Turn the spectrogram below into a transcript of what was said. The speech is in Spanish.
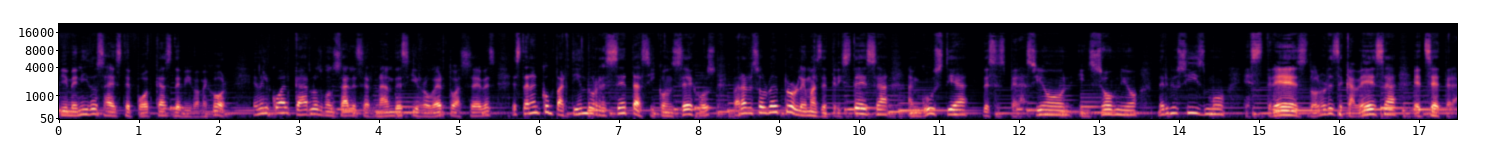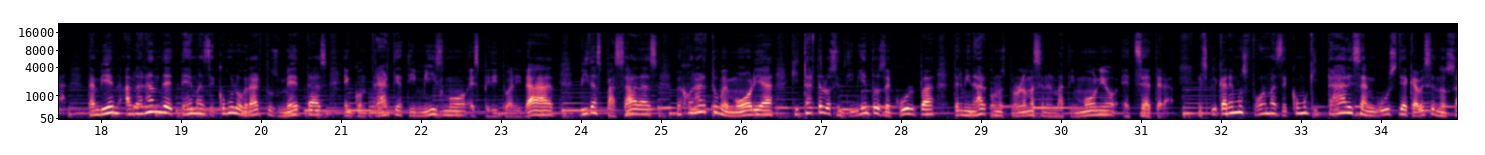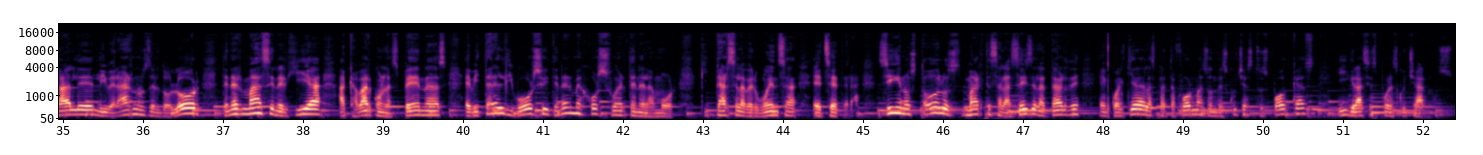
Bienvenidos a este podcast de Viva Mejor, en el cual Carlos González Hernández y Roberto Aceves estarán compartiendo recetas y consejos para resolver problemas de tristeza, angustia, desesperación, insomnio, nerviosismo, estrés, dolores de cabeza, etc. También hablarán de temas de cómo lograr tus metas, encontrarte a ti mismo, espiritualidad, vidas pasadas, mejorar tu memoria, quitarte los sentimientos de culpa, terminar con los problemas en el matrimonio, etc. Explicaremos formas de cómo quitar esa angustia que a veces nos sale, liberarnos del dolor, tener más energía, acabar con las penas, evitar el divorcio y tener mejor suerte en el amor, quitarse la vergüenza, etc. Síguenos todos los martes a las 6 de la tarde en cualquiera de las plataformas donde escuchas tus podcasts y gracias por escucharnos.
